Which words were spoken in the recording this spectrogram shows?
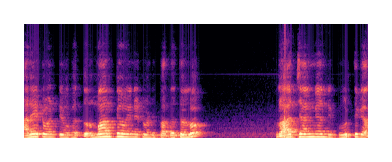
అనేటువంటి ఒక దుర్మార్గమైనటువంటి పద్ధతుల్లో రాజ్యాంగాన్ని పూర్తిగా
